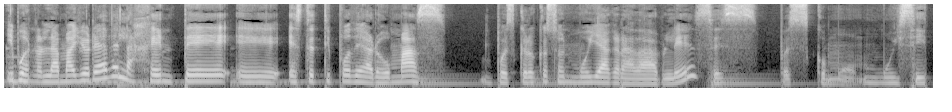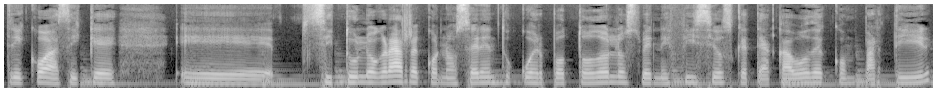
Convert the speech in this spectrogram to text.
Y bueno, la mayoría de la gente, eh, este tipo de aromas, pues creo que son muy agradables, es pues como muy cítrico, así que eh, si tú logras reconocer en tu cuerpo todos los beneficios que te acabo de compartir,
